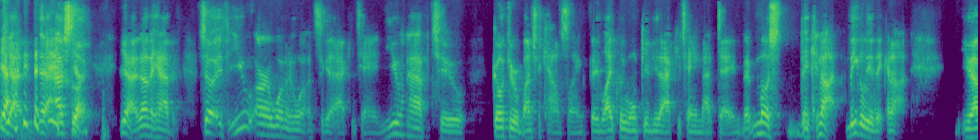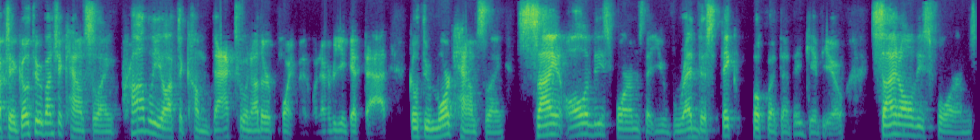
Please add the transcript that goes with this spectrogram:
yeah, yeah, yeah absolutely. Yeah. yeah, nothing happens. So if you are a woman who wants to get Accutane, you have to go through a bunch of counseling. They likely won't give you the Accutane that day. But most they cannot legally. They cannot you have to go through a bunch of counseling. Probably you'll have to come back to another appointment whenever you get that, go through more counseling, sign all of these forms that you've read this thick booklet that they give you, sign all these forms,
